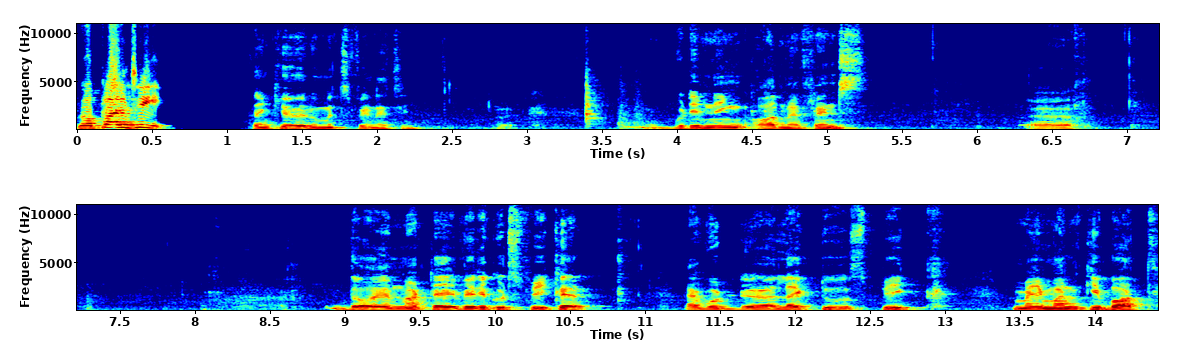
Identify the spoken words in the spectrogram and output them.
Gopal ji, Thank you very much, Venaji. Good evening, all my friends. Uh, though I am not a very good speaker, I would uh, like to speak my Ki Baat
